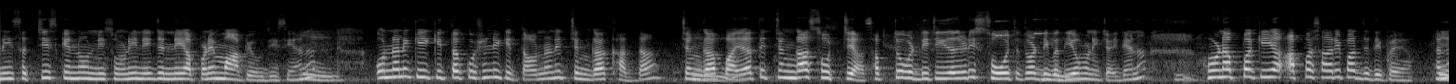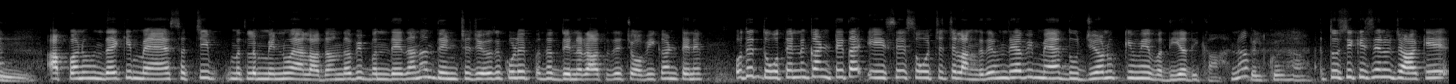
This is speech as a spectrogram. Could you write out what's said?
ਆਪਣੀ ਸੱਚੀ ਸਕਿਨ ਉਨੀ ਸੋਹਣੀ ਨਹੀਂ ਜਿੰਨੀ ਆਪਣੇ ਮਾਪਿਓ ਦੀ ਸੀ ਹਨਾ? ਉਹਨਾਂ ਨੇ ਕੀ ਕੀਤਾ? ਕੁਝ ਨਹੀਂ ਕੀਤਾ। ਉਹਨਾਂ ਨੇ ਚੰਗਾ ਖਾਦਾ ਚੰਗਾ ਪਾਇਆ ਤੇ ਚੰਗਾ ਸੋਚਿਆ। ਸਭ ਤੋਂ ਵੱਡੀ ਚੀਜ਼ ਆ ਜਿਹੜੀ ਸੋਚ ਤੁਹਾਡੀ ਵਧੀਆ ਹੋਣੀ ਚਾਹੀਦੀ ਹੈ ਨਾ। ਹੁਣ ਆਪਾਂ ਕੀ ਆ? ਆਪਾਂ ਸਾਰੇ ਭੱਜਦੇ ਪਏ ਆ ਹੈਨਾ? ਆਪਾਂ ਨੂੰ ਹੁੰਦਾ ਹੈ ਕਿ ਮੈਂ ਸੱਚੀ ਮਤਲਬ ਮੈਨੂੰ ਐ ਲੱਗਦਾ ਹੁੰਦਾ ਵੀ ਬੰਦੇ ਦਾ ਨਾ ਦਿਨ ਚ ਜੇ ਉਹਦੇ ਕੋਲੇ ਮਤਲਬ ਦਿਨ ਰਾਤ ਦੇ 24 ਘੰਟੇ ਨੇ ਉਹਦੇ 2-3 ਘੰਟੇ ਤਾਂ ਇਸੇ ਸੋਚ ਚ ਲੰਘਦੇ ਹੁੰਦੇ ਆ ਵੀ ਮੈਂ ਦੂਜਿਆਂ ਨੂੰ ਕਿਵੇਂ ਵਧੀਆ ਦਿਖਾਂ ਹੈਨਾ? ਬਿਲਕੁਲ ਹਾਂ। ਤੁਸੀਂ ਕਿਸੇ ਨੂੰ ਜਾ ਕੇ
